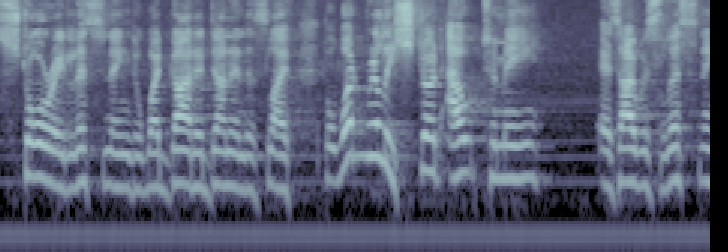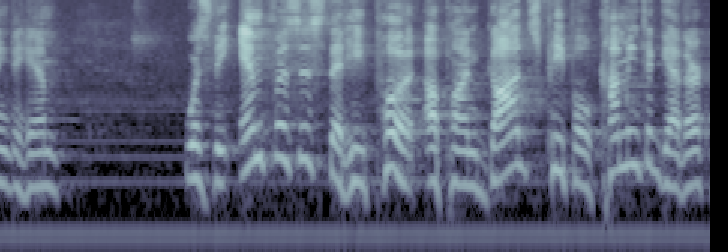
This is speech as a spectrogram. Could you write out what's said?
story listening to what God had done in his life. But what really stood out to me as I was listening to him was the emphasis that he put upon God's people coming together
